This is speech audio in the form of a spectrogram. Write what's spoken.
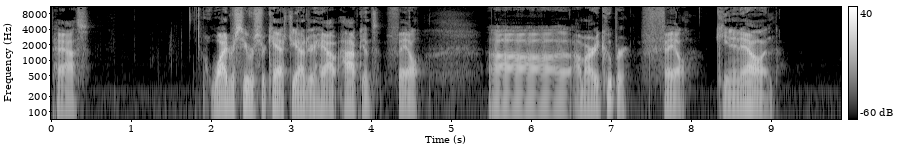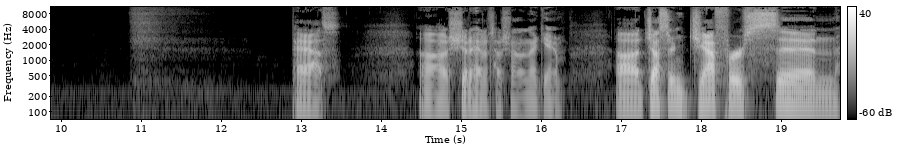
pass. Wide receivers for cash. DeAndre Hopkins, fail. Uh, Amari Cooper, fail. Keenan Allen, pass. Uh, should have had a touchdown in that game. Uh, Justin Jefferson,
